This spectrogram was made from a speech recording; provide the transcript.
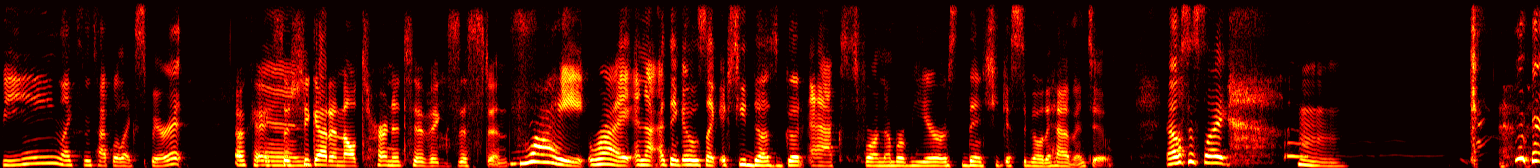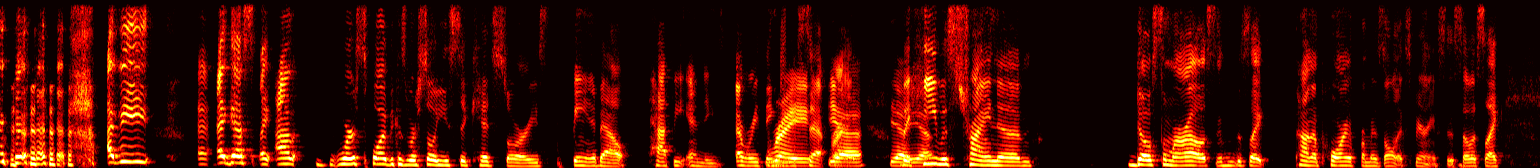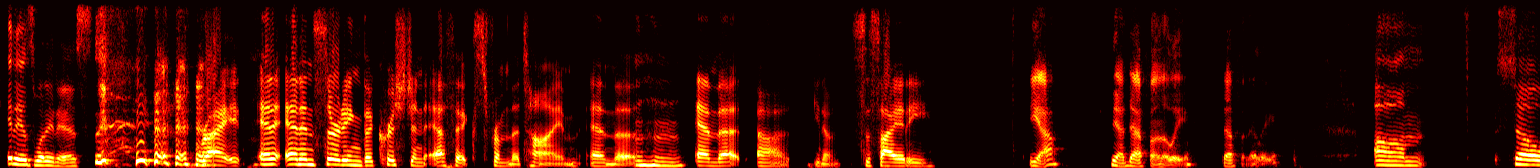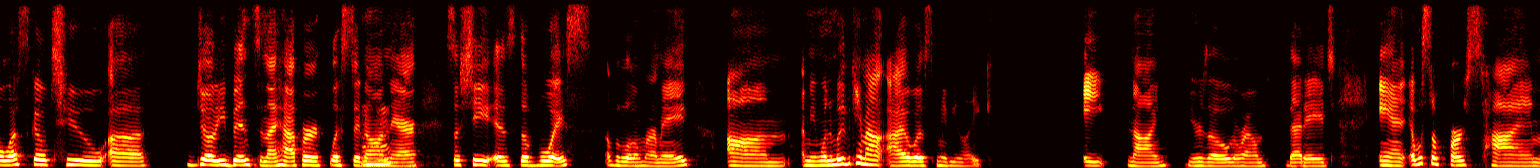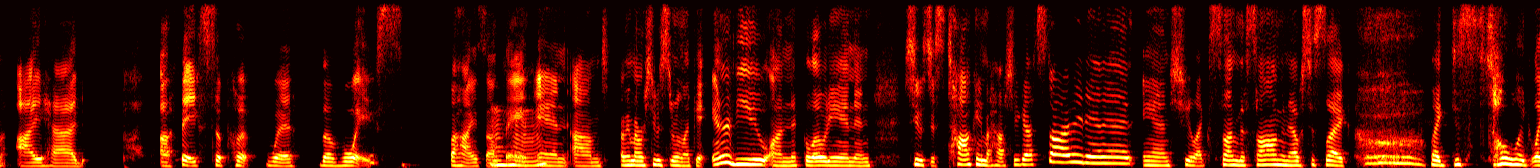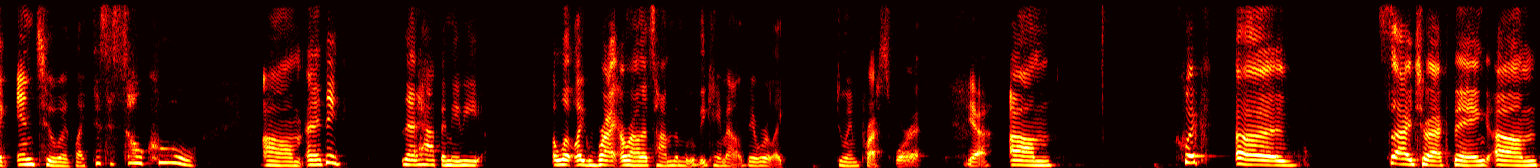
being like some type of like spirit okay and, so she got an alternative existence right right and I, think it was like if she does good acts for a number of years then she gets to go to heaven too and i was just like hmm i mean i guess like I, we're spoiled because we're so used to kids stories being about happy endings, everything right. set yeah. right. Yeah. But yeah. he was trying to go somewhere else and he was like kind of pouring from his own experiences. So it's like it is what it is. right. And and inserting the Christian ethics from the time and the mm-hmm. and that uh, you know, society. Yeah. Yeah, definitely. Definitely. Um so let's go to uh Jodi Benson. I have her listed mm-hmm. on there. So she is the voice of the Little Mermaid. Um, I mean, when the movie came out, I was maybe like eight, nine years old, around that age. And it was the first time I had a face to put with the voice behind something. Mm-hmm. And um, I remember she was doing like an interview on Nickelodeon and she was just talking about how she got started in it. And she like sung the song and I was just like, like just so like like into it. Like this is so cool. Um, and I think that happened maybe a little like right around the time the movie came out. They were like doing press for it. Yeah. Um quick uh sidetrack thing. Um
